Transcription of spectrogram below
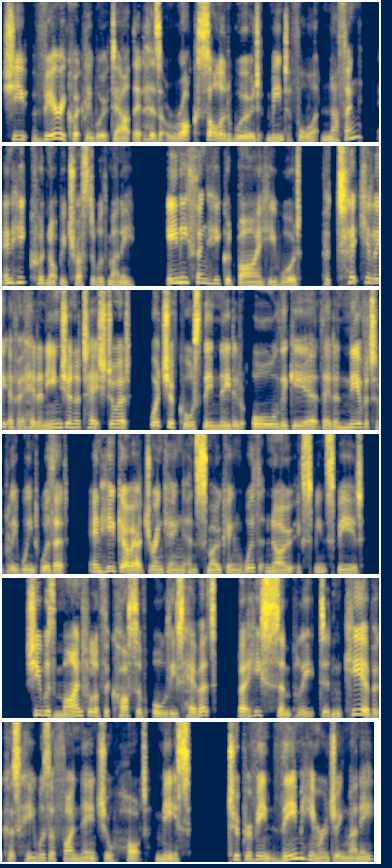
She very quickly worked out that his rock solid word meant for nothing and he could not be trusted with money. Anything he could buy, he would, particularly if it had an engine attached to it, which of course then needed all the gear that inevitably went with it, and he'd go out drinking and smoking with no expense spared. She was mindful of the costs of all these habits, but he simply didn't care because he was a financial hot mess. To prevent them hemorrhaging money,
